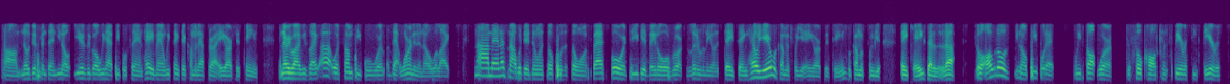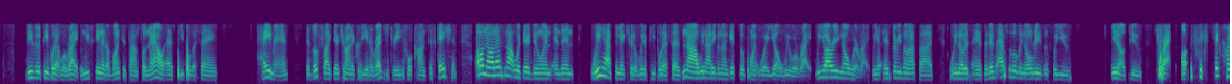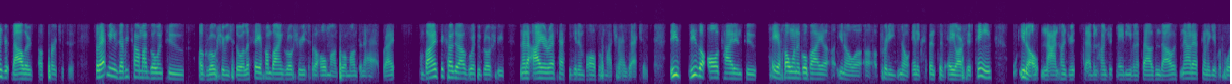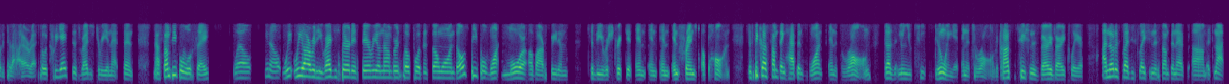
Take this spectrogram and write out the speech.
Um, no different than, you know, years ago we had people saying, "Hey, man, we think they're coming after our AR-15," and everybody was like, "Ah," or some people were that weren't in the know were like, nah, man, that's not what they're doing, so forth and so on. Fast forward till you get Beto O'Rourke literally on the stage saying, hell yeah, we're coming for your AR-15s, we're coming from your AKs, da da da da. So all of those, you know, people that we thought were the so-called conspiracy theorists, these are the people that were right, and we've seen it a bunch of times. So now, as people are saying, hey, man, it looks like they're trying to create a registry for confiscation. Oh no, that's not what they're doing. And then we have to make sure that we're the people that says, nah, we're not even going to get to a point where, yo, we were right. We already know we're right. We history's on our side. We know this answer. There's absolutely no reason for you, you know, to track up six six hundred dollars of purchases. So that means every time I go into a grocery store, let's say if I'm buying groceries for the whole month or a month and a half, right? I'm buying six hundred dollars worth of groceries. Now the IRS has to get involved with my transactions. These these are all tied into hey, if I want to go buy a you know a, a pretty you know inexpensive AR-15, you know nine hundred, seven hundred, maybe even a thousand dollars, now that's going to get reported to the IRS. So it creates this registry in that sense. Now some people will say, well, you know, we, we already registered his serial numbers, so forth and so on. Those people want more of our freedoms to be restricted and, and, and infringed upon. Just because something happens once and it's wrong doesn't mean you keep doing it and it's wrong. The Constitution is very, very clear. I know this legislation is something that um, it's not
